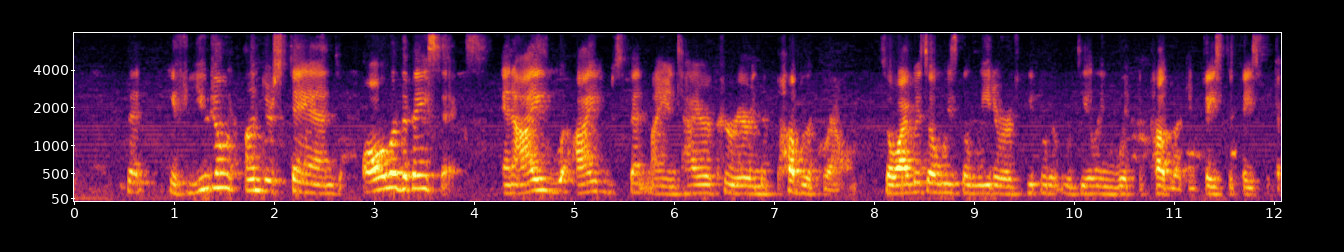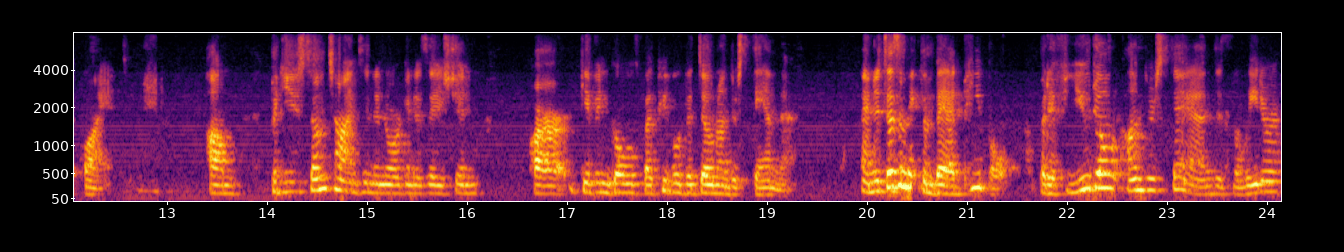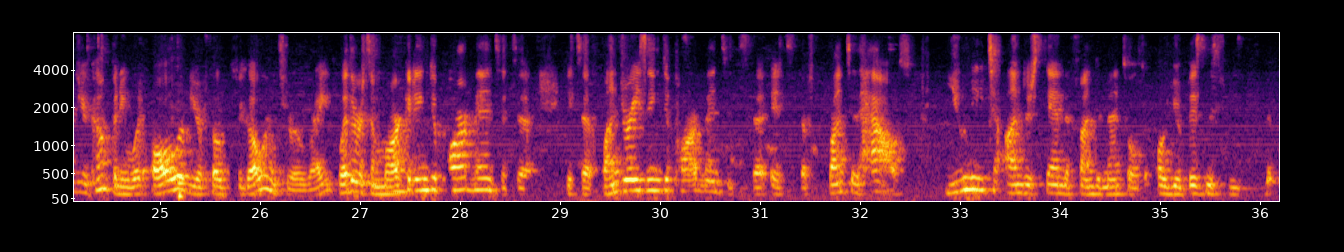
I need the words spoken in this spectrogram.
that if you don't understand all of the basics, and I I spent my entire career in the public realm, so I was always the leader of people that were dealing with the public and face to face with the client. Um, but you sometimes in an organization are given goals by people that don't understand that. And it doesn't make them bad people. But if you don't understand as the leader of your company what all of your folks are going through, right? Whether it's a marketing department, it's a it's a fundraising department, it's the it's the front of the house, you need to understand the fundamentals or your business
